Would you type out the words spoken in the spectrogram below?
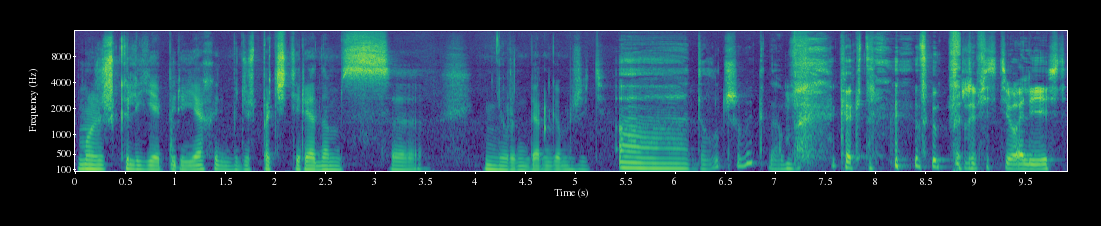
Можешь к Илье переехать, будешь почти рядом с э, Нюрнбергом жить? А, да лучше вы к нам. Как-то тут тоже фестиваль есть.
